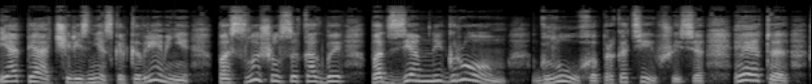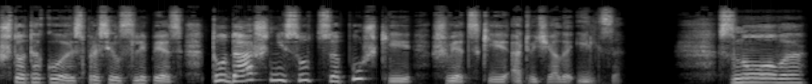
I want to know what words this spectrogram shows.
И опять через несколько времени послышался как бы подземный гром, глухо прокатившийся. «Это что такое?» — спросил слепец. «Туда ж несутся пушки шведские», — отвечала Ильза. Снова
